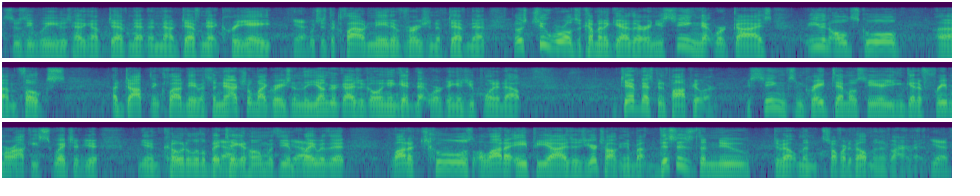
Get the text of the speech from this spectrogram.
Susie Wee, who's heading up DevNet, and now DevNet Create, yeah. which is the cloud native version of DevNet. Those two worlds are coming together, and you're seeing network guys, even old school um, folks, adopting cloud native. It's a natural migration, the younger guys are going and get networking, as you pointed out. DevNet's been popular. You're seeing some great demos here. You can get a free Meraki switch if you, you know, code a little bit, yeah. take it home with you and yeah. play with it. A lot of tools, a lot of APIs, as you're talking about. This is the new development, software development environment. Yes.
